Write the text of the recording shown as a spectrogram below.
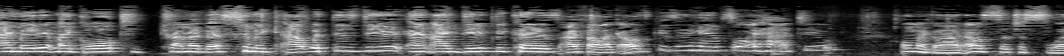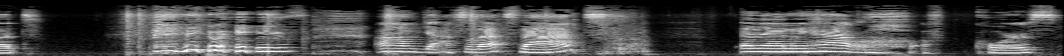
I made it my goal to try my best to make out with this dude. And I did because I felt like I was kissing him, so I had to. Oh my god, I was such a slut. But anyways, um, yeah, so that's that. And then we have, oh, of course,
